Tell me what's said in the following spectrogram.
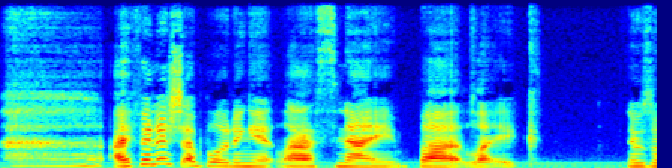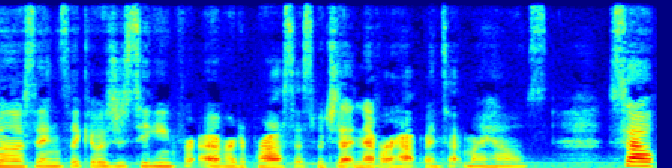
I finished uploading it last night, but like it was one of those things like it was just taking forever to process, which that never happens at my house. So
